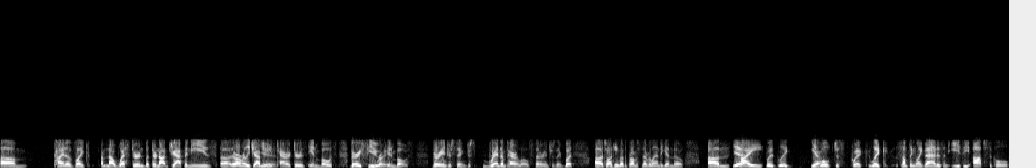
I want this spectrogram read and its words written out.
um kind of like um, not Western, but they're not Japanese. Uh, there aren't really Japanese Yeah. characters in both. Very few Right. in both. Very interesting. Just random parallels that are interesting. But uh, talking about the Promised Neverland again, though. Um, Yeah. I But like yeah. well, just quick, like something like that is an easy obstacle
